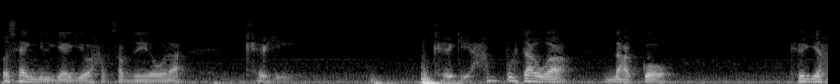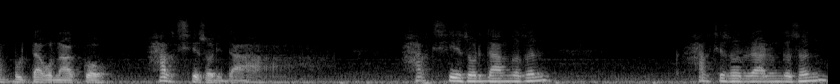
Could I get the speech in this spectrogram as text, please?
어 생일객이요 학삼등이 오나 교기 벽이 한뿔 따고가 났고, 벽이 한뿔 따고 났고, 학세 소리다. 학세 소리다 한 것은, 학세 소리라는 것은,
